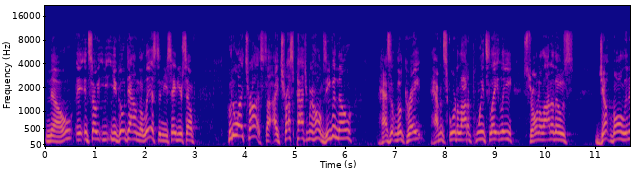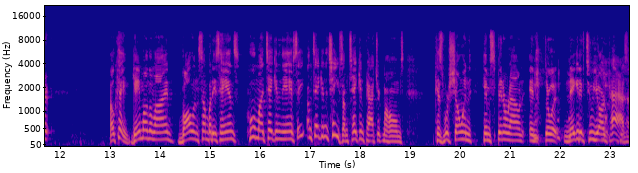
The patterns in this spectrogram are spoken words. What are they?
No. And so you go down the list and you say to yourself, who do I trust? I trust Patrick Mahomes, even though hasn't looked great, haven't scored a lot of points lately, he's thrown a lot of those jump ball inter- Okay, game on the line, ball in somebody's hands. Who am I taking in the AFC? I'm taking the Chiefs. I'm taking Patrick Mahomes because we're showing him spin around and throw a negative two yard pass.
